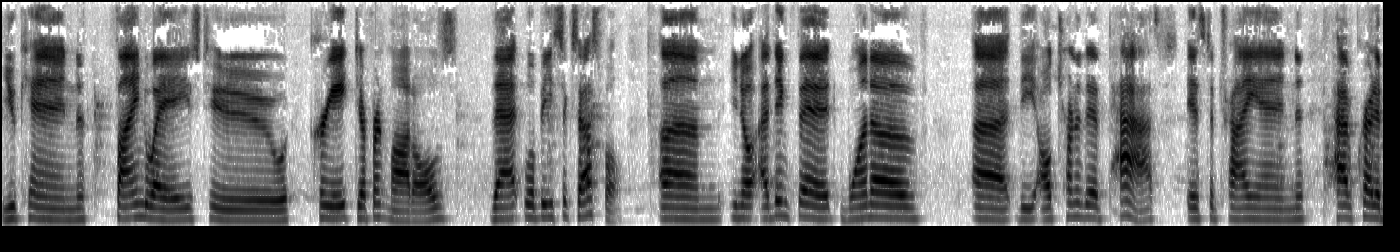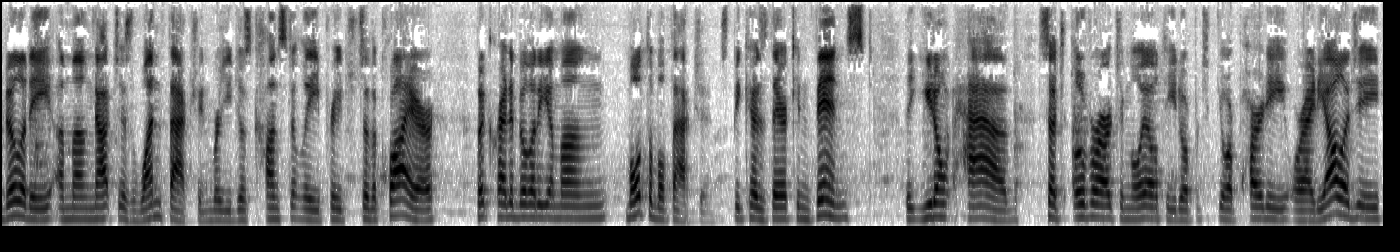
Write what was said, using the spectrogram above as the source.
you can find ways to create different models that will be successful. Um, you know, I think that one of uh, the alternative paths is to try and have credibility among not just one faction where you just constantly preach to the choir, but credibility among multiple factions because they're convinced that you don't have such overarching loyalty to a particular party or ideology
